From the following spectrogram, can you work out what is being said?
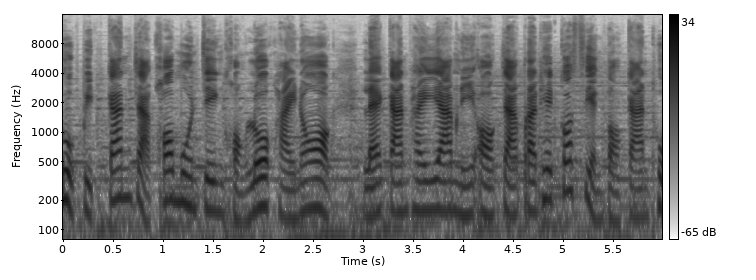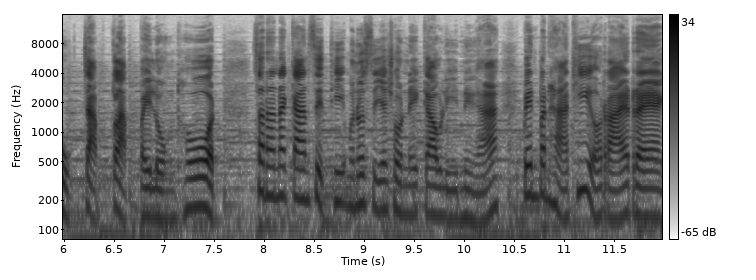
ถูกปิดกั้นจากข้อมูลจริงของโลกภายนอก และการพยายามหนีออกจากประเทศก็เสี่ยงต่อการถูกจับกลับไปลงโทษ สถานการณ์สิทธิมนุษยชนในเกาหลีเหนือ เป็นปัญหาที่ร้ายแรง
